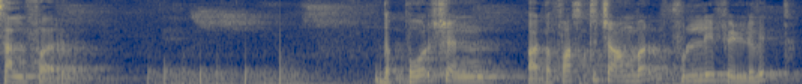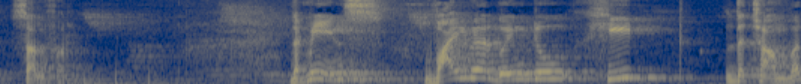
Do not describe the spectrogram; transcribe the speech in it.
sulfur the portion or the first chamber fully filled with sulfur. That means while we are going to heat the chamber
